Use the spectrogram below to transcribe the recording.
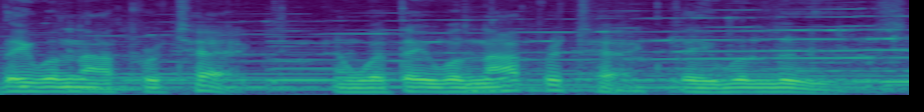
they will not protect. And what they will not protect, they will lose.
